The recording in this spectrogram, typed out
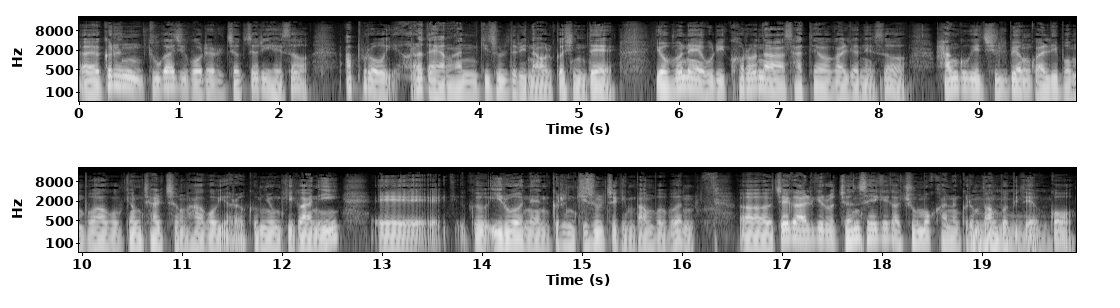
에, 그런 두 가지 고려를 적절히 해서 앞으로 여러 다양한 기술들이 나올 것인데 요번에 우리 코로나 사태와 관련해서 한국의 질병관리본부하고 경찰청하고 여러 금융기관이 에, 그 이루어낸 그런 기술적인 방법은 어 제가 알기로 전 세계가 주목하는 그런 방법이 되었고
